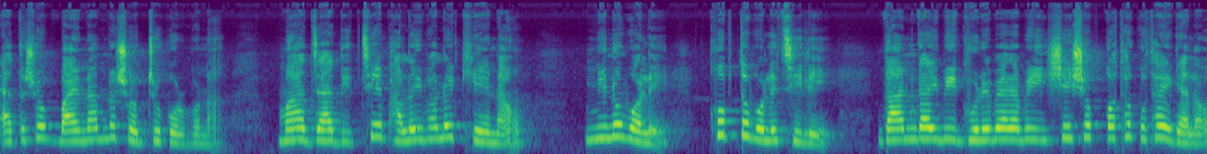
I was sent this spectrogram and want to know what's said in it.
এত সব বায়না আমরা সহ্য করব না। মা যা দিচ্ছে ভালোই ভালোই খেয়ে নাও। মিনু বলে, খুব তো বলেছিলি। গান গাইবি, ঘুরে বেড়াবি, সেসব কথা কোথায় গেল?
